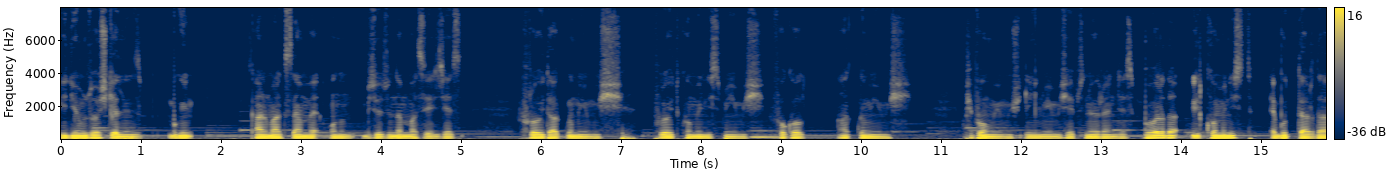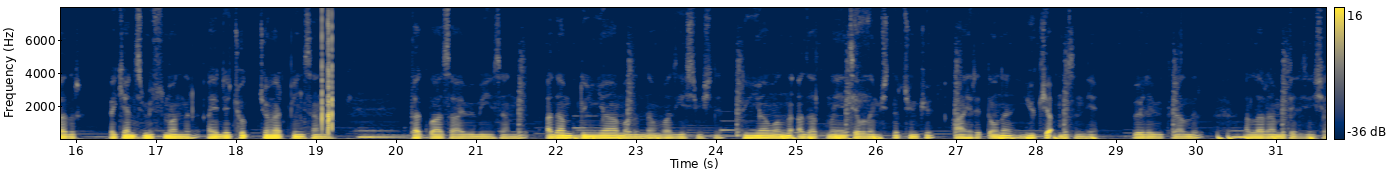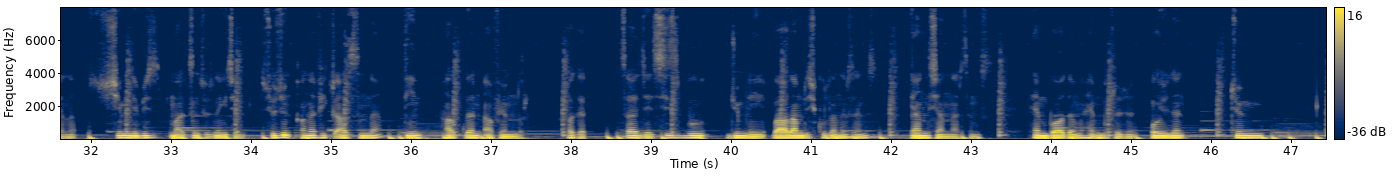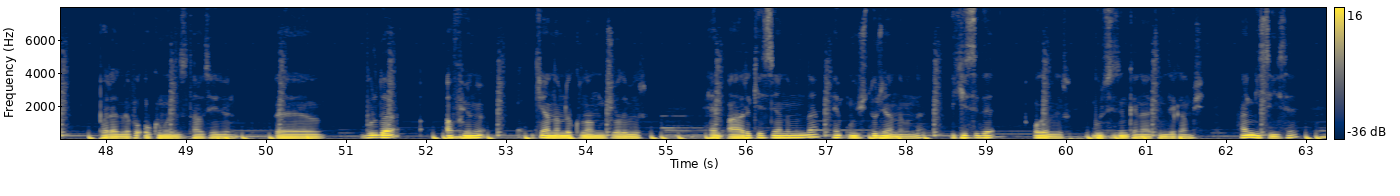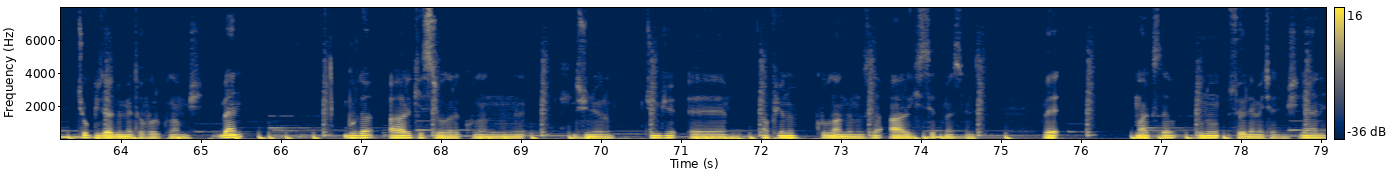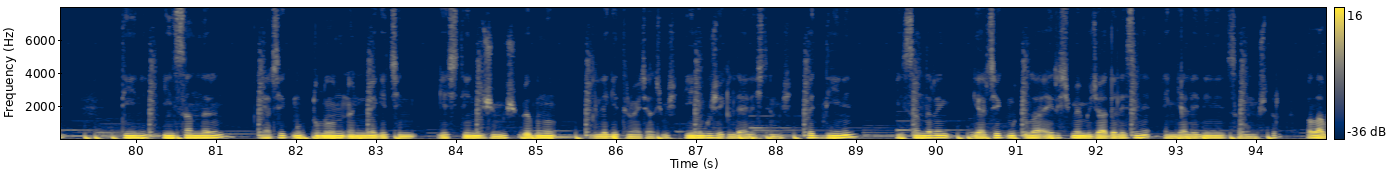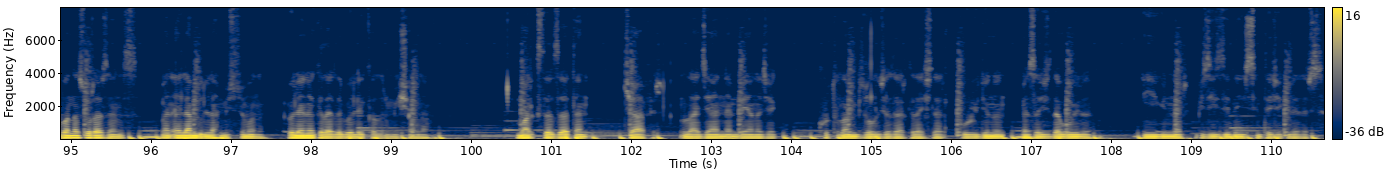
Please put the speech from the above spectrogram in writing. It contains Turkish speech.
Videomuza hoş geldiniz. Bugün Karl Marx'tan ve onun bir sözünden bahsedeceğiz. Freud haklı mıymış? Freud komünist miymiş? Foucault haklı mıymış? Pipo muymuş? Değil miymiş? Hepsini öğreneceğiz. Bu arada ilk komünist Ebu Derda'dır ve kendisi Müslümandır. Ayrıca çok cömert bir insandır. Takva sahibi bir insandır. Adam dünya malından vazgeçmiştir. Dünya malını azaltmaya çabalamıştır çünkü ahirette ona yük yapmasın diye. Böyle bir kraldır. Allah rahmet eylesin inşallah. Şimdi biz Marx'ın sözüne geçelim. Sözün ana fikri aslında din halkların afyonudur. Fakat sadece siz bu cümleyi bağlam dışı kullanırsanız yanlış anlarsınız. Hem bu adamı hem bu sözü. O yüzden tüm paragrafı okumanızı tavsiye ediyorum. Ee, burada afyonu iki anlamda kullanılmış olabilir. Hem ağrı kesici anlamında hem uyuşturucu anlamında. İkisi de olabilir. Bu sizin kanaatinize kalmış. Hangisi ise çok güzel bir metafor kullanmış. Ben burada ağrı kesici olarak kullandığını düşünüyorum. Çünkü eee afyonu kullandığınızda ağrı hissetmezseniz ve Marx da bunu söylemeye çalışmış. Yani dinin insanların gerçek mutluluğun önüne geçin, geçtiğini düşünmüş ve bunu dile getirmeye çalışmış. Dini bu şekilde eleştirmiş ve dinin insanların gerçek mutluluğa erişme mücadelesini engellediğini savunmuştur. Valla bana sorarsanız ben elhamdülillah Müslümanım. Ölene kadar da böyle kalırım inşallah. Marx da zaten kafir. Allah cehennemde yanacak. Kurtulan biz olacağız arkadaşlar. Bu videonun mesajı da buydu. İyi günler. Bizi izlediğiniz için teşekkür ederiz.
